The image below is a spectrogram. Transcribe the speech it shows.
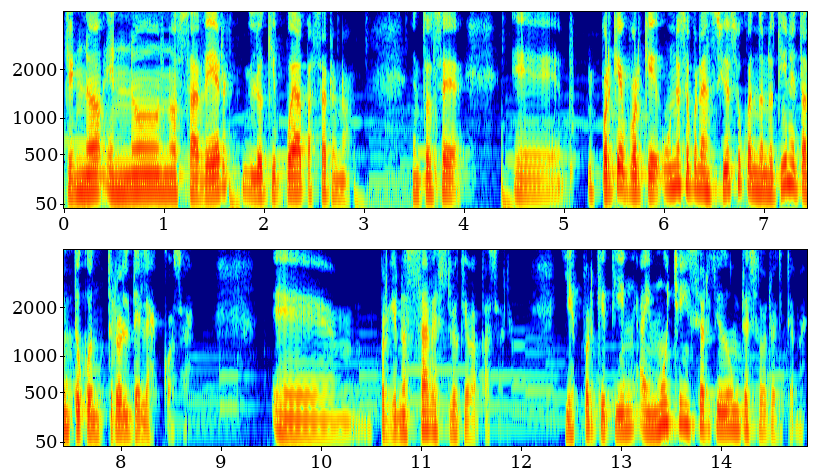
que no, es no, no saber lo que pueda pasar o no. Entonces, eh, ¿por qué? Porque uno se pone ansioso cuando no tiene tanto control de las cosas. porque no sabes lo que va a pasar y es porque tiene, hay mucha incertidumbre sobre el tema.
